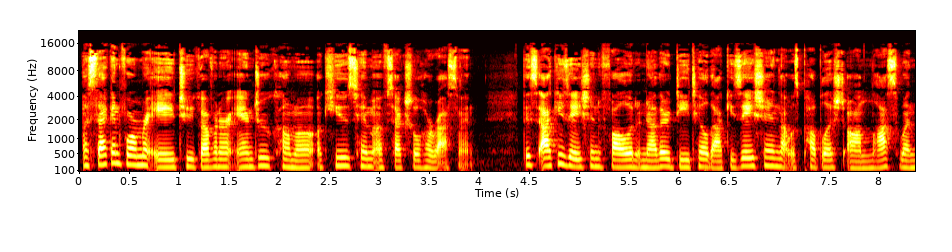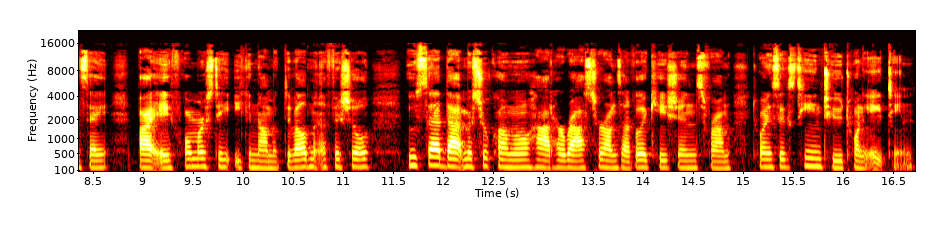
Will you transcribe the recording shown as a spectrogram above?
a second former aide to Governor Andrew Cuomo accused him of sexual harassment. This accusation followed another detailed accusation that was published on last Wednesday by a former state economic development official who said that Mr. Cuomo had harassed her on several occasions from 2016 to 2018.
